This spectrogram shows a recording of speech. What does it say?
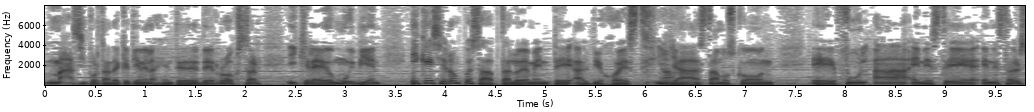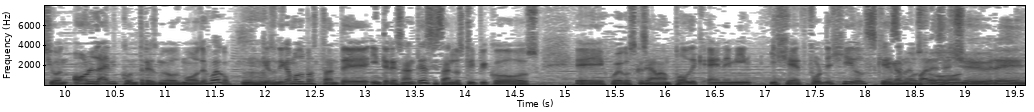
más importante que tiene la gente de, de Rockstar y que le ha ido muy bien y que hicieron pues adaptarlo obviamente al viejo este y Ajá. ya estamos con eh, Full A en este en esta versión online con tres nuevos modos de juego que son digamos bastante interesantes están los típicos eh, juegos que se llaman Public Enemy y Head for the Hills que Eso me digamos parece son- chévere.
